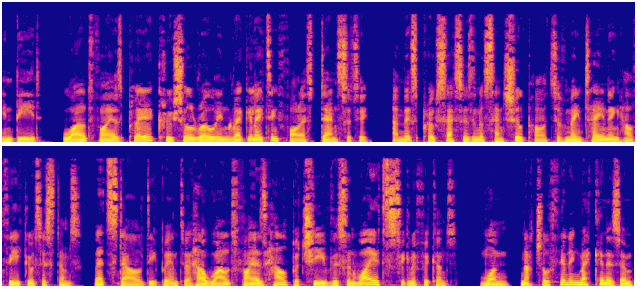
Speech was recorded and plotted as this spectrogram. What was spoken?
Indeed, wildfires play a crucial role in regulating forest density, and this process is an essential part of maintaining healthy ecosystems. Let's delve deeper into how wildfires help achieve this and why it's significant. 1. Natural thinning mechanism.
